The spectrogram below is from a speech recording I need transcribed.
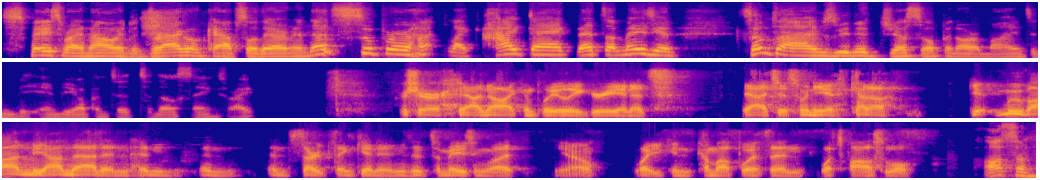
space right now with the Dragon capsule there. I mean, that's super hi- like high tech. That's amazing. And sometimes we need to just open our minds and be and be open to, to those things, right? For sure. Yeah, no, I completely agree. And it's yeah, it's just when you kind of get move on beyond that and and and and start thinking and it's amazing what, you know, what you can come up with and what's possible. Awesome.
